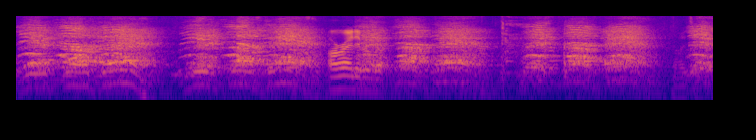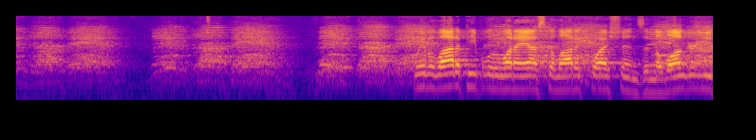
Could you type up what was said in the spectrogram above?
Lift the ban! Lift the ban! All right, everybody. We have a lot of people who want to ask a lot of questions, and the longer you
